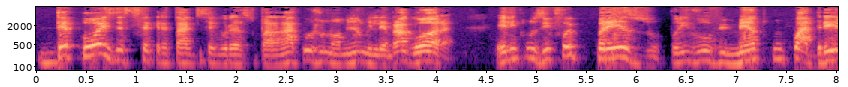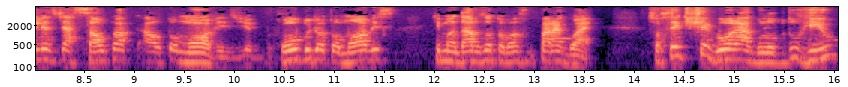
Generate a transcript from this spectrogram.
Depois desse secretário de Segurança do Paraná, cujo nome não me lembro agora, ele inclusive foi preso por envolvimento com quadrilhas de assalto a automóveis, de roubo de automóveis que mandava os automóveis para o Paraguai. Só sei que chegou na Globo do Rio,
